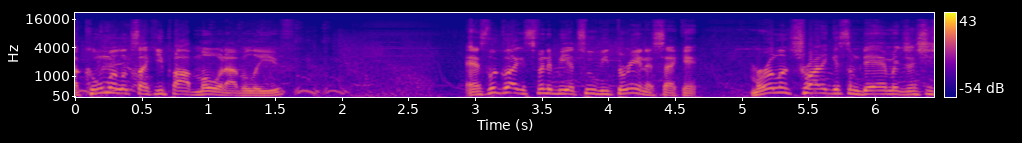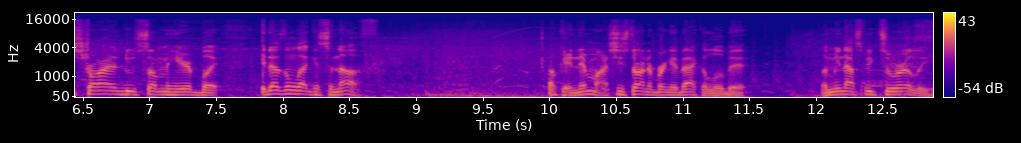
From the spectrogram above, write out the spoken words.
Akuma looks like he popped mode, I believe. And it's look like it's gonna be a 2v3 in a second. Merlin's trying to get some damage and she's trying to do something here, but it doesn't look like it's enough. Okay, never mind. She's starting to bring it back a little bit. Let me not speak too early.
